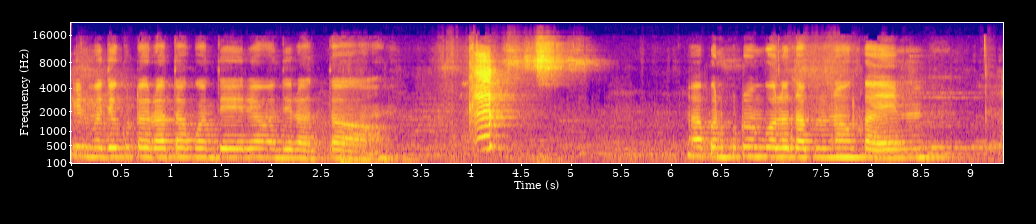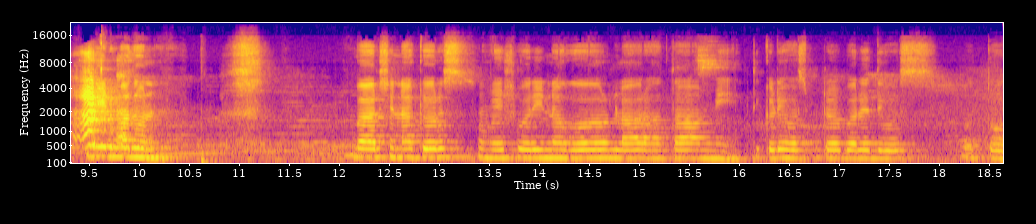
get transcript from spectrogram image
बीडमध्ये कुठं राहता कोणत्या एरियामध्ये राहता? आपण कुठून बोलत आपलं नाव काय? बीडमधून. बारशे नाक्यावर सोमेश्वरी नगरला राहता आम्ही. तिकडे हॉस्पिटल बरेच दिवस होतो.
